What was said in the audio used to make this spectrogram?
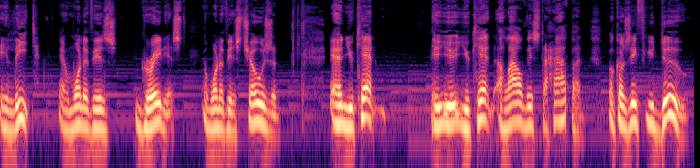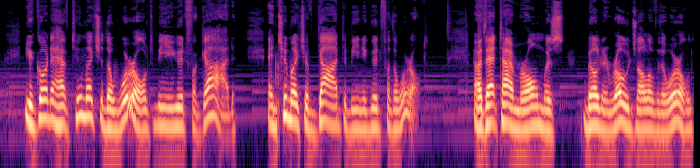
elite and one of His greatest and one of His chosen. And you can't you you can't allow this to happen because if you do, you're going to have too much of the world to be good for God, and too much of God to be good for the world. Now, at that time, Rome was building roads all over the world,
